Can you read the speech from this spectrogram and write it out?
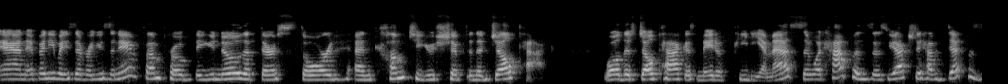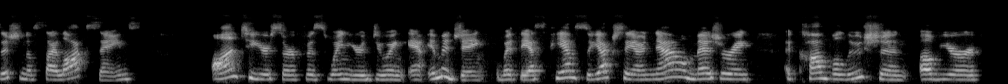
And if anybody's ever used an AFM probe, then you know that they're stored and come to you shipped in a gel pack Well, this gel pack is made of PDMS, and what happens is you actually have deposition of siloxanes onto your surface when you're doing imaging with the SPM. So you actually are now measuring a convolution of your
